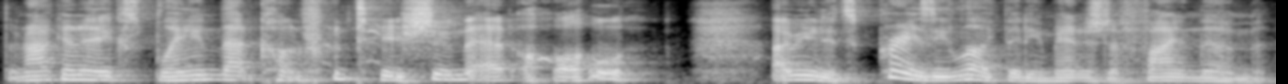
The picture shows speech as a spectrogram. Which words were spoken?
They're not going to explain that confrontation at all? I mean, it's crazy luck that he managed to find them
